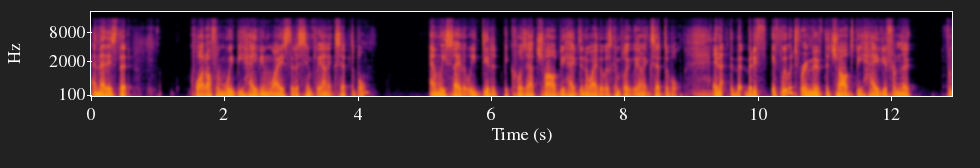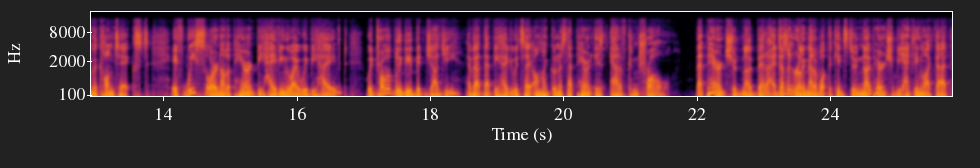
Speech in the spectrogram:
and that is that quite often we behave in ways that are simply unacceptable, and we say that we did it because our child behaved in a way that was completely unacceptable. Mm. And but, but if if we were to remove the child's behavior from the from the context, if we saw another parent behaving the way we behaved, we'd probably be a bit judgy about that behavior. We'd say, oh my goodness, that parent is out of control. That parent should know better. It doesn't really matter what the kids do. No parent should be acting like that.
